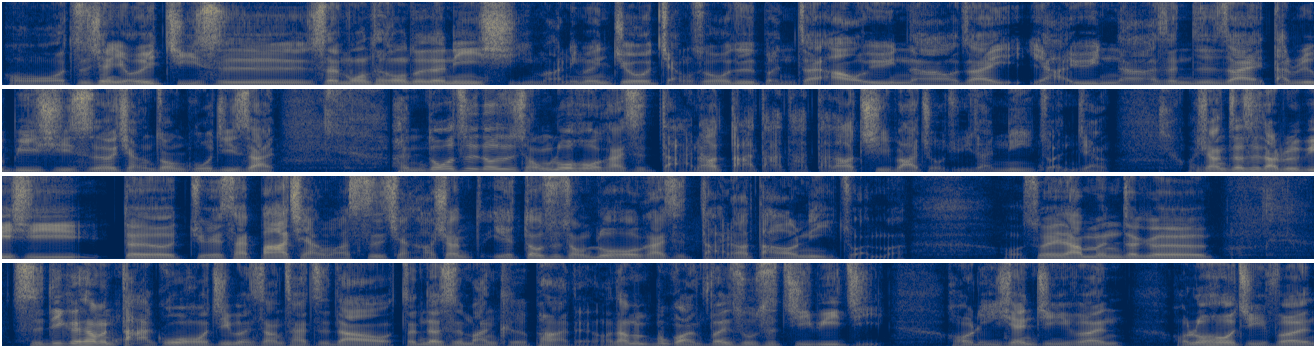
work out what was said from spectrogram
哦。之前有一集是神风特工队的逆袭嘛，里面就讲说日本在奥运啊，在亚运啊，甚至在 WBC 十二强这种国际赛，很多次都是从落后开始打，然后打打打打到七八九局才逆转这样。我像这次 WBC 的决赛八强嘛，四强好像也都是从落后开始打，然后打到逆转嘛。所以他们这个实地跟他们打过，后，基本上才知道真的是蛮可怕的。哦，他们不管分数是几比几，哦，领先几分，哦，落后几分，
